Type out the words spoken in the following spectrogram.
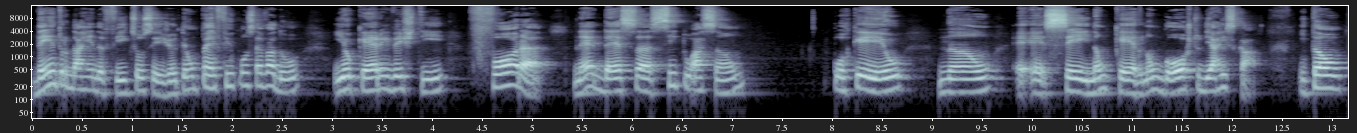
dentro da renda fixa? Ou seja, eu tenho um perfil conservador e eu quero investir fora né, dessa situação porque eu não é, é, sei, não quero, não gosto de arriscar. Então,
